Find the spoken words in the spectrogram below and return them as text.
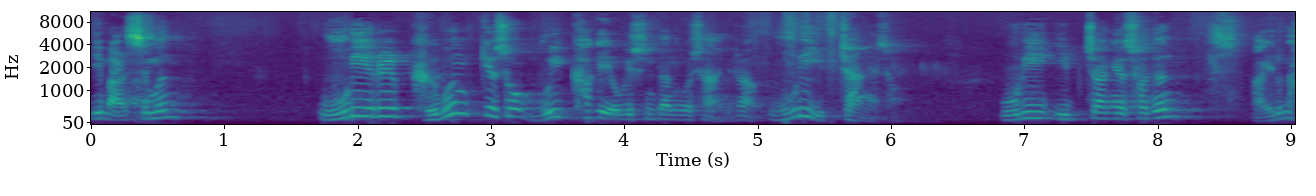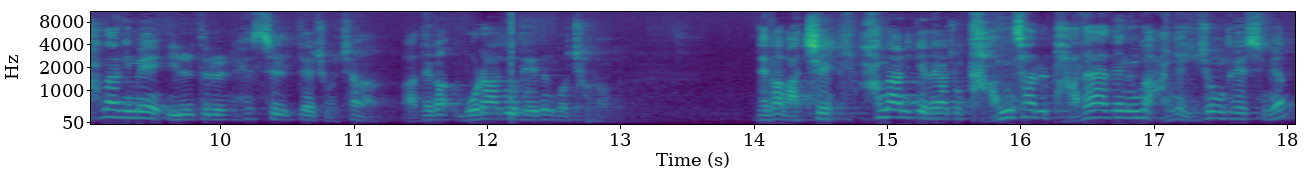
이 말씀은 우리를 그분께서 무익하게 여기신다는 것이 아니라 우리 입장에서 우리 입장에서는 아, 이런 하나님의 일들을 했을 때조차 아, 내가 뭐라도 되는 것처럼 내가 마치 하나님께 내가 좀 감사를 받아야 되는 거 아니야 이 정도 했으면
